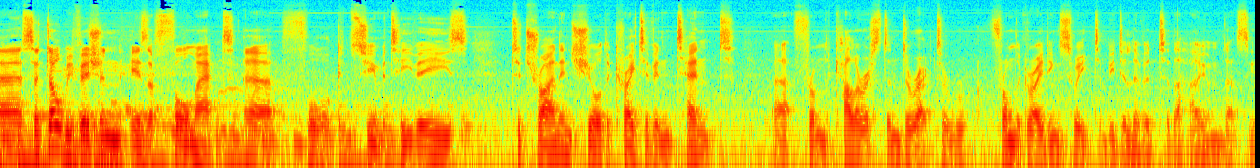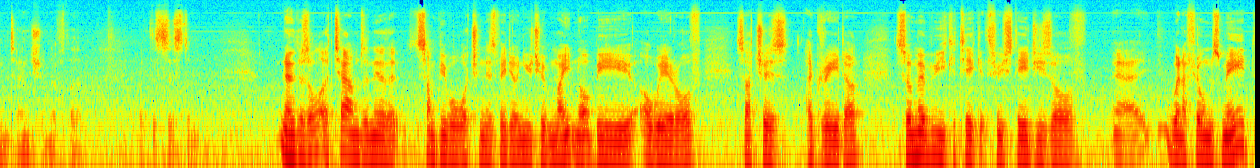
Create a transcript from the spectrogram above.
Uh, so Dolby Vision is a format uh, for consumer TVs to try and ensure the creative intent uh, from the colorist and director from the grading suite to be delivered to the home. That's the intention of the of the system. Now, there's a lot of terms in there that some people watching this video on YouTube might not be aware of, such as a grader. So maybe you could take it through stages of uh, when a film's made,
